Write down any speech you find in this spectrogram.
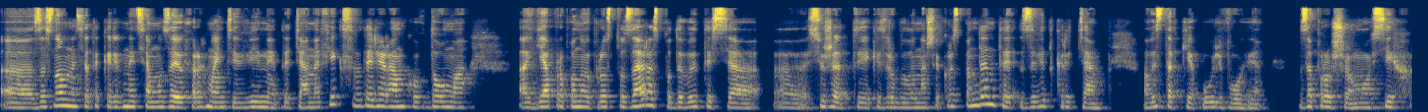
А, Засновниця та керівниця музею фрагментів війни Тетяна Фікс в етері ранку вдома. Я пропоную просто зараз подивитися е, сюжет, який зробили наші кореспонденти з відкриття виставки у Львові. Запрошуємо всіх.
